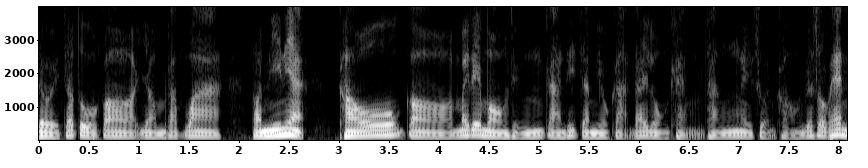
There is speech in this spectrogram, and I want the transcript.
โดยเจ้าตัวก็ยอมรับว่า ตอนนี้เนี่ยเขาก็ไม่ได้มองถึงการที่จะมีโอกาสได้ลงแข่งทั้งในส่วนของ US Open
